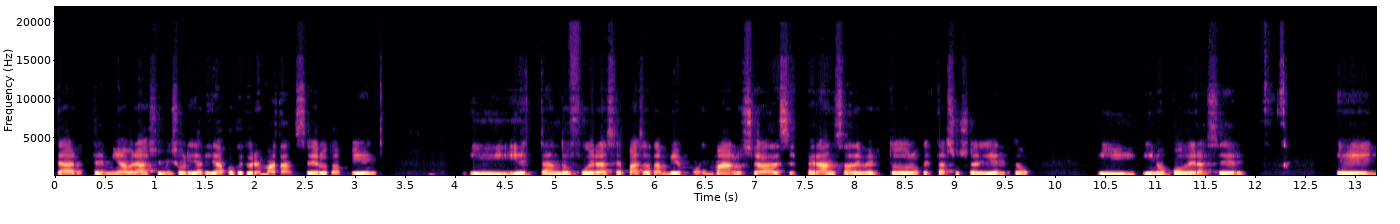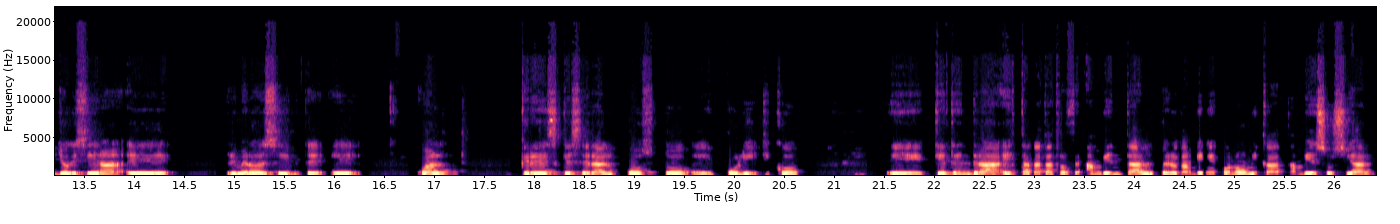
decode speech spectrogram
darte mi abrazo y mi solidaridad, porque tú eres matancero también. Y, estando fuera se pasa también muy mal, o sea, desesperanza de ver todo lo que está sucediendo y, y no poder hacer. Eh, yo quisiera eh, primero decirte, eh, ¿cuál crees que será el costo político que tendrá esta catástrofe ambiental, pero también económica, también social?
